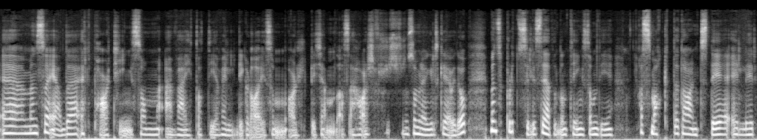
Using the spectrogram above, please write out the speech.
Eh, men så er det et par ting som jeg veit at de er veldig glad i, som alltid kommer. Da. Så jeg har som regel skrevet det opp. Men så plutselig så er det noen ting som de har smakt et annet sted, eller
